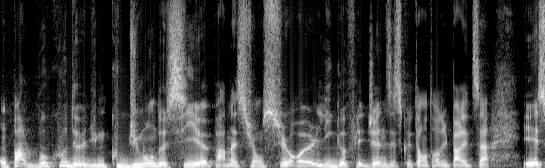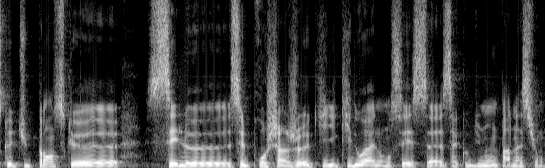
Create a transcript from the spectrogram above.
on parle beaucoup d'une Coupe du Monde aussi euh, par nation sur euh, League of Legends. Est-ce que tu as entendu parler de ça? Et est-ce que tu penses que c'est le, prochain jeu qui, qui doit annoncer sa, sa Coupe du Monde par nation?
